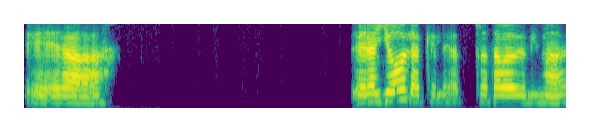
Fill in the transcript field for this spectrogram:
era, era yo la que le trataba de animar,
